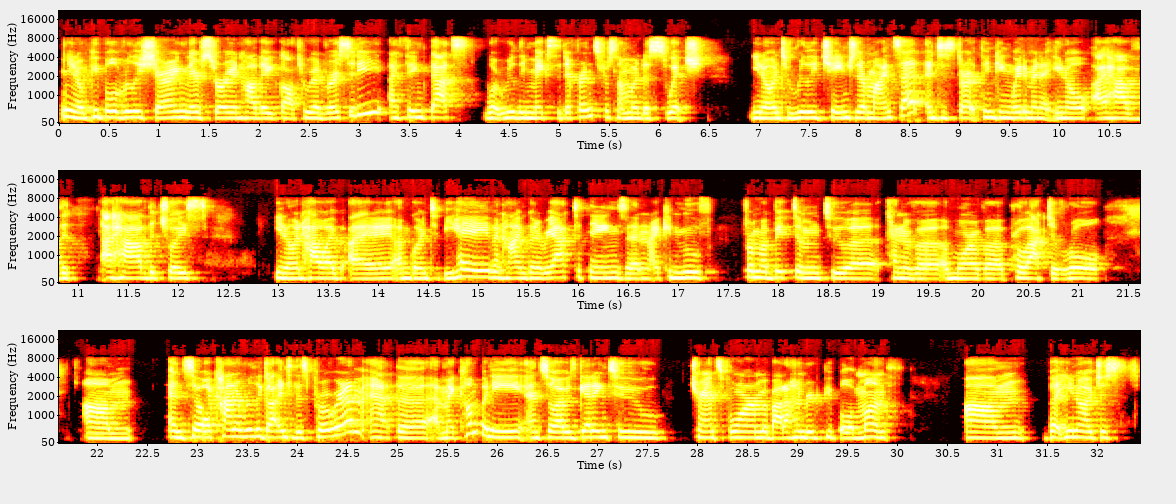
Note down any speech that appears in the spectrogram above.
you know people really sharing their story and how they got through adversity i think that's what really makes the difference for someone to switch you know and to really change their mindset and to start thinking wait a minute you know i have the i have the choice you know and how i, I i'm going to behave and how i'm going to react to things and i can move from a victim to a kind of a, a more of a proactive role. Um, and so i kind of really got into this program at the at my company and so i was getting to transform about 100 people a month. Um, but, you know, I just,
